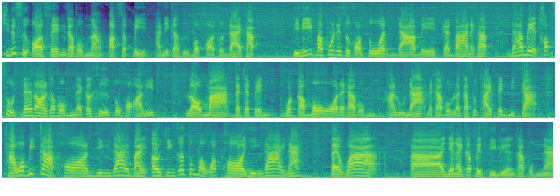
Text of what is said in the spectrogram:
ชินุสึออเซนครับผมนะบัฟสปีด อันนี้ก็ถือว่าพอทนได้ครับทีนี้มาพูดในส่วนของตัวดาเมจกันบ้างนะครับ ดาเมจท็อปสุดแน่นอนครับผมนะก็คือตัวของอาริสลองมากก็จะเป็นวากาโมนะครับผมฮารุนะนะครับผมแล้วก็สุดท้ายเป็นมิกะถามว่ามิกะพอยิงได้ไหมเอาจริงก็ต้องบอกว่าพอยิงได้นะ แต่ว่า อ่ายังไงก็เป็นสีเหลืองครับผมนะ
